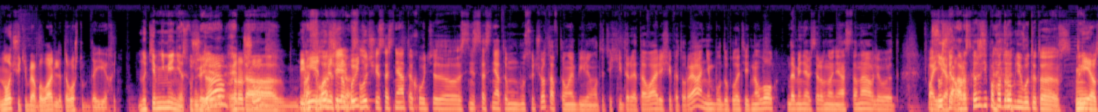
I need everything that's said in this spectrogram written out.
Ночь у тебя была для того, чтобы доехать. Но тем не менее, слушай, Да, это хорошо. В Имеет место случае, быть. в случае со, снятых, э, со снятым с учета автомобилем, вот эти хитрые товарищи, которые, а, не буду платить налог, да меня все равно не останавливают, поехал. Слушайте, а расскажите поподробнее вот это. Нет.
